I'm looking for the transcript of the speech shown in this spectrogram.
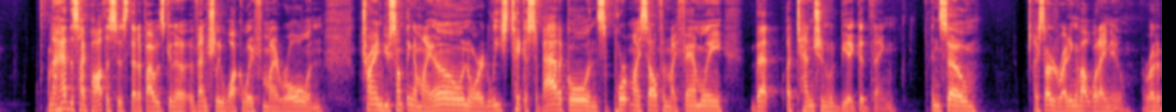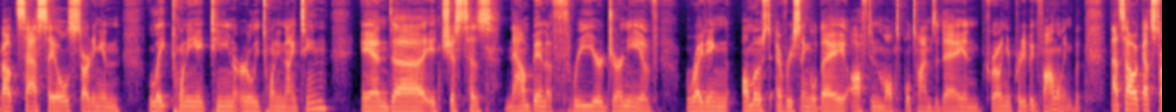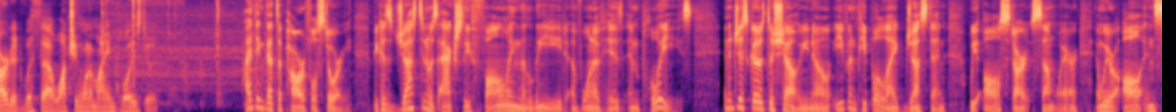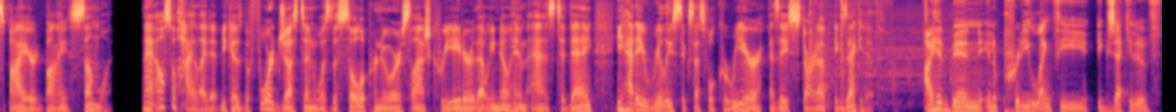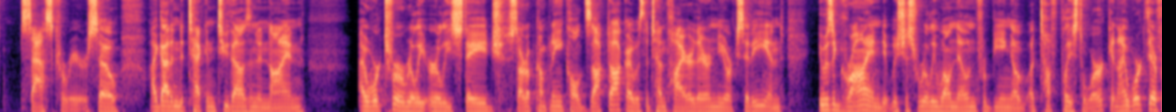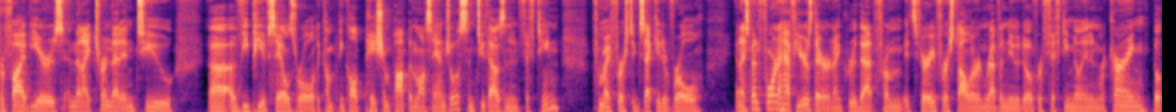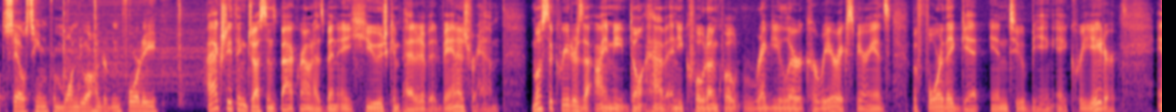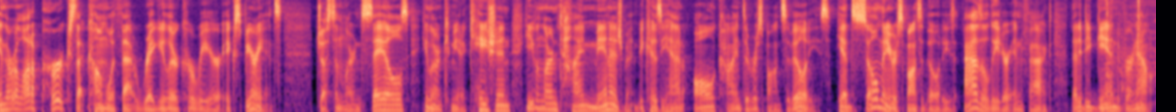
And I had this hypothesis that if I was going to eventually walk away from my role and try and do something on my own or at least take a sabbatical and support myself and my family, that attention would be a good thing. And so I started writing about what I knew. I wrote about SaaS sales starting in late 2018, early 2019. And uh, it just has now been a three year journey of writing almost every single day, often multiple times a day, and growing a pretty big following. But that's how it got started with uh, watching one of my employees do it. I think that's a powerful story because Justin was actually following the lead of one of his employees. And it just goes to show, you know, even people like Justin, we all start somewhere and we are all inspired by someone. And I also highlight it because before Justin was the solopreneur slash creator that we know him as today, he had a really successful career as a startup executive. I had been in a pretty lengthy executive SaaS career. So I got into tech in 2009. I worked for a really early stage startup company called ZocDoc. I was the 10th hire there in New York City. And it was a grind. It was just really well known for being a, a tough place to work. And I worked there for five years. And then I turned that into uh, a VP of sales role at a company called PatientPop in Los Angeles in 2015 for my first executive role. And I spent four and a half years there, and I grew that from its very first dollar in revenue to over 50 million in recurring. Built a sales team from one to 140. I actually think Justin's background has been a huge competitive advantage for him. Most of the creators that I meet don't have any quote unquote regular career experience before they get into being a creator. And there are a lot of perks that come with that regular career experience. Justin learned sales, he learned communication, he even learned time management because he had all kinds of responsibilities. He had so many responsibilities as a leader, in fact, that he began to burn out.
